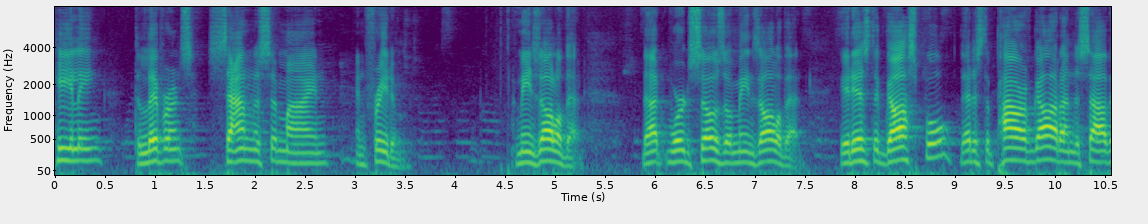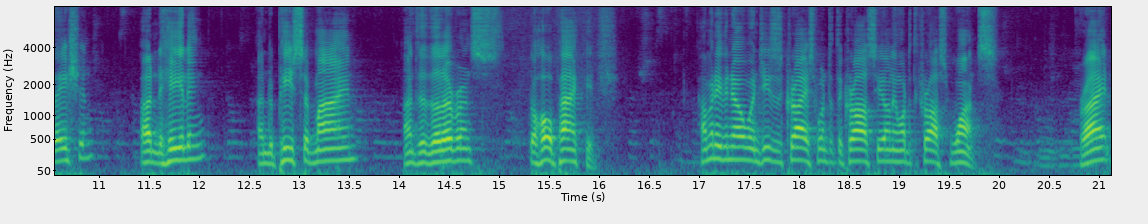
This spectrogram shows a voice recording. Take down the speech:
healing, deliverance, soundness of mind, and freedom. It means all of that. That word sozo means all of that. It is the gospel that is the power of God unto salvation unto healing, unto peace of mind, unto deliverance, the whole package. How many of you know when Jesus Christ went to the cross, he only went to the cross once? Right?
